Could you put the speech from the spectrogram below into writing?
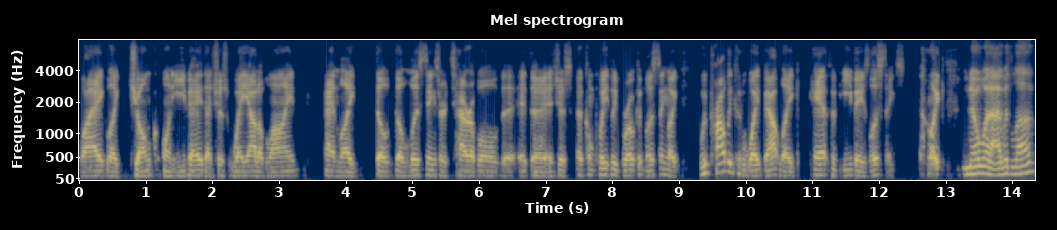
flag like junk on eBay that's just way out of line and like the the listings are terrible, the, the it's just a completely broken listing, like we probably could wipe out like half of eBay's listings. like you know what I would love?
